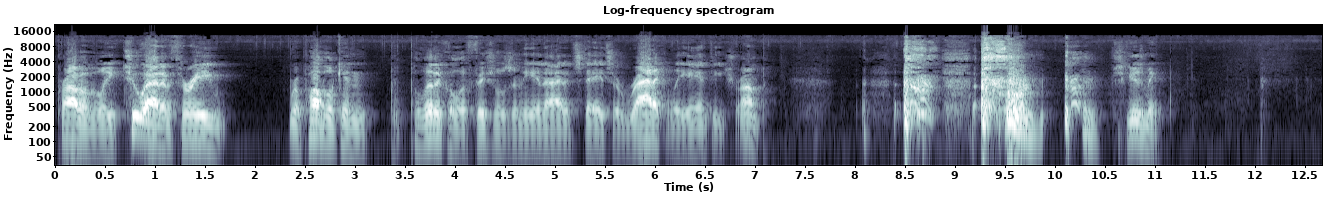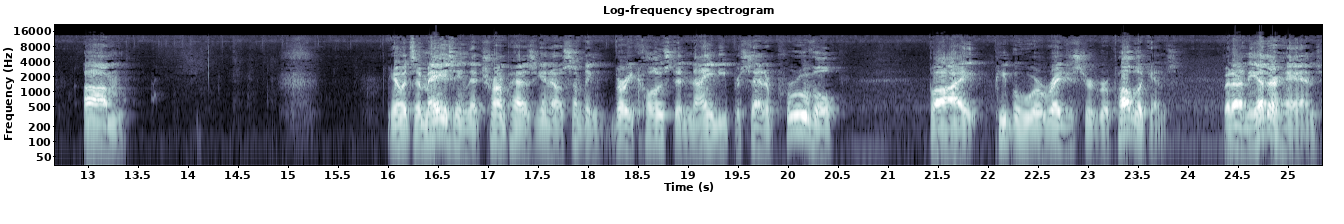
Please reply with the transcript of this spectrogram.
probably two out of three Republican political officials in the United States are radically anti-Trump. Excuse me. Um, you know, it's amazing that Trump has, you know, something very close to 90% approval by people who are registered Republicans. But on the other hand,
